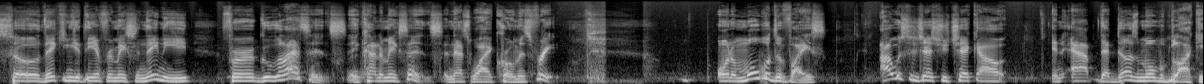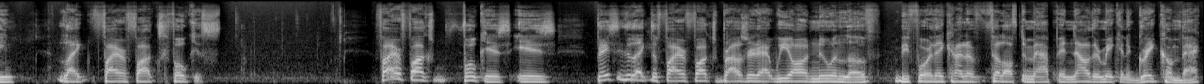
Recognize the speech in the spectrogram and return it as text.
so they can get the information they need for Google AdSense. It kind of makes sense. And that's why Chrome is free. On a mobile device, I would suggest you check out an app that does mobile blocking like Firefox Focus. Firefox Focus is basically like the Firefox browser that we all knew and loved before they kind of fell off the map and now they're making a great comeback.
